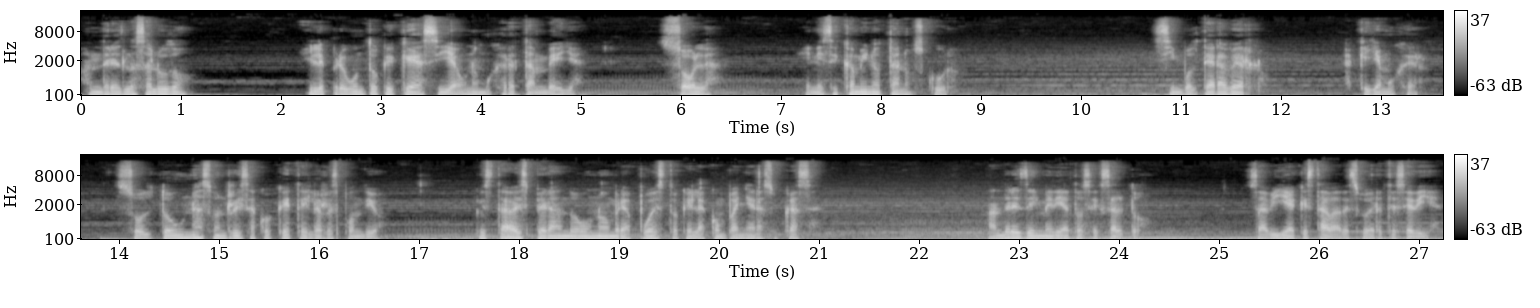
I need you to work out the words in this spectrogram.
Andrés la saludó y le preguntó que qué hacía una mujer tan bella, sola, en ese camino tan oscuro. Sin voltear a verlo, aquella mujer soltó una sonrisa coqueta y le respondió que estaba esperando a un hombre apuesto que le acompañara a su casa. Andrés de inmediato se exaltó. Sabía que estaba de suerte ese día.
